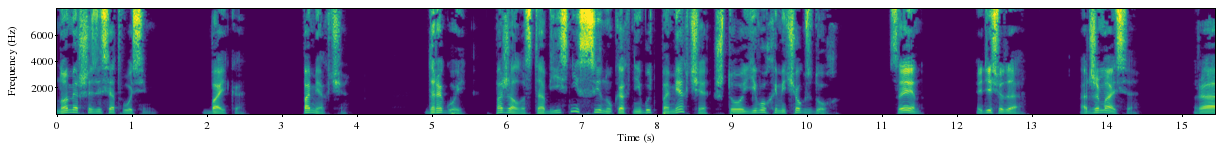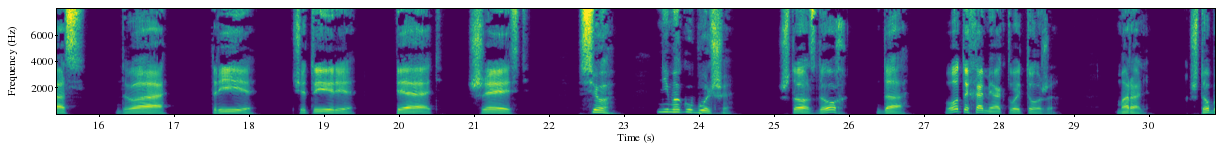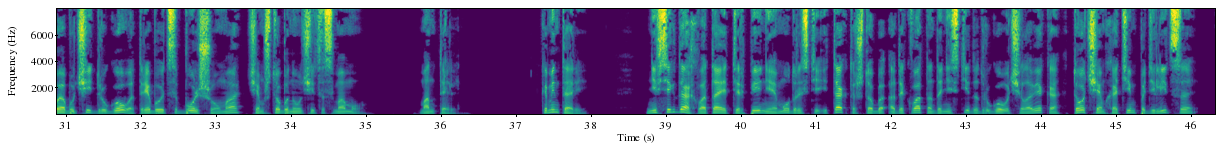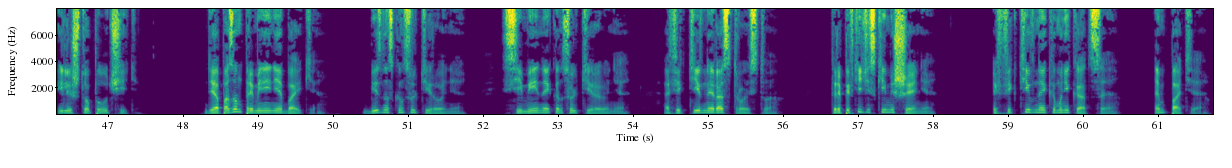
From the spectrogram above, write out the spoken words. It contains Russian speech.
Номер 68. Байка. Помягче. Дорогой, пожалуйста, объясни сыну как-нибудь помягче, что его хомячок сдох. Сын, иди сюда. Отжимайся. Раз, два, три, четыре, пять, шесть. Все, не могу больше. Что, сдох? Да. Вот и хомяк твой тоже. Мораль. Чтобы обучить другого, требуется больше ума, чем чтобы научиться самому. Мантель. Комментарий. Не всегда хватает терпения, мудрости и такта, чтобы адекватно донести до другого человека то, чем хотим поделиться или что получить. Диапазон применения байки. Бизнес-консультирование. Семейное консультирование. Аффективные расстройства. Терапевтические мишени. Эффективная коммуникация. Эмпатия.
